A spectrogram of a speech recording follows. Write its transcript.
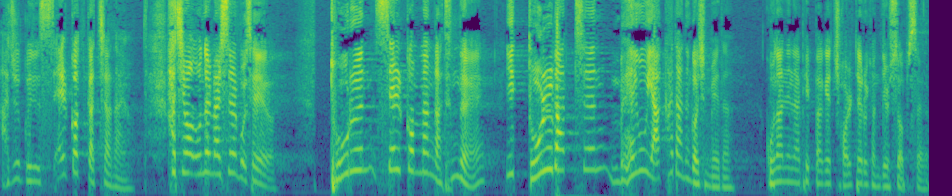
아주 그셀것 같잖아요. 하지만 오늘 말씀을 보세요. 돌은 셀 것만 같은데 이 돌밭은 매우 약하다는 것입니다. 고난이나 핍박에 절대로 견딜 수 없어요.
